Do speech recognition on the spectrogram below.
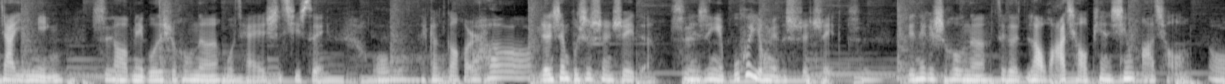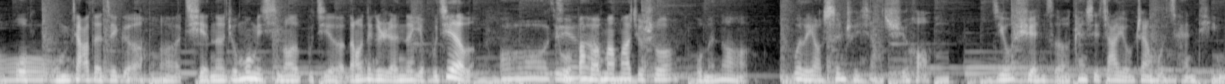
家移民。是。到美国的时候呢，我才十七岁，哦，才刚高二。哇，人生不是顺遂的，是。人生也不会永远的顺遂的。是。所以那个时候呢，这个老华侨骗新华侨，我哦。我们家的这个呃钱呢就莫名其妙的不见了，然后那个人呢也不见了。哦，所以我爸爸妈妈就说，我们呢为了要生存下去哈，只有选择看是加油站或餐厅。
